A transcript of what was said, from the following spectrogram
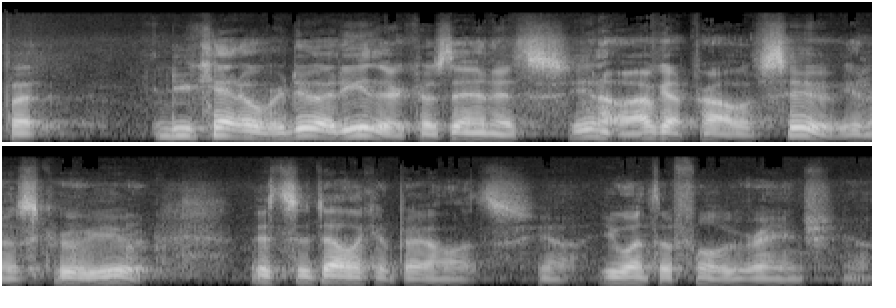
But you can't overdo it either, because then it's, you know, I've got problems too, you know, screw you. It's a delicate balance, yeah. You want the full range, yeah.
